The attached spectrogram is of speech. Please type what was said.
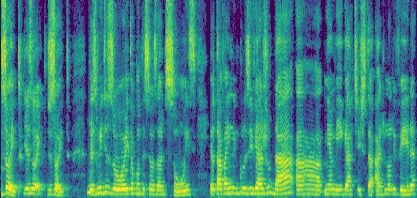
18. 18. 18. 2018 aconteceu as audições. Eu estava indo, inclusive, ajudar a minha amiga a artista Adna Oliveira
